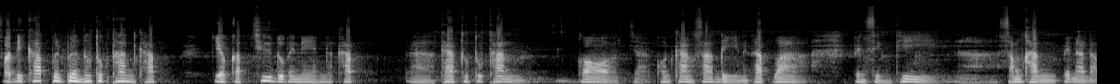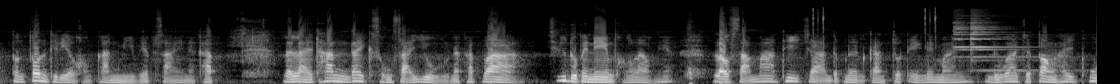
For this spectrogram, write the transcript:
สวัสดีครับเพื่อนๆทุกๆทท่านครับ เกี่ยวกับชื่อโดเมนเนมนะครับแทบทุกๆทท่านก็จะค่อนข้างทราบดีนะครับว่าเป็นสิ่งที่สำคัญเป็นอันดับต้นๆทีเดียวของการมีเว็บไซต์นะครับ หลายๆท่านได้สงสัยอยู่นะครับว่าชื่อโดเมนเนมของเราเนี่ยเราสามารถที่จะดำเนินการจดเองได้ไหม หรือว่าจะต้องให้ผู้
